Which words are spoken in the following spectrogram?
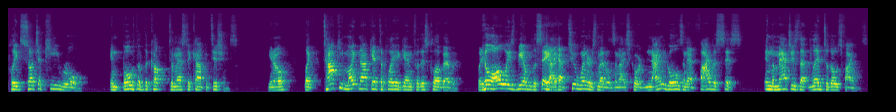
played such a key role in both of the cup domestic competitions. You know, Like Taki might not get to play again for this club ever, but he'll always be able to say, I have two winners' medals and I scored nine goals and had five assists in the matches that led to those finals.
